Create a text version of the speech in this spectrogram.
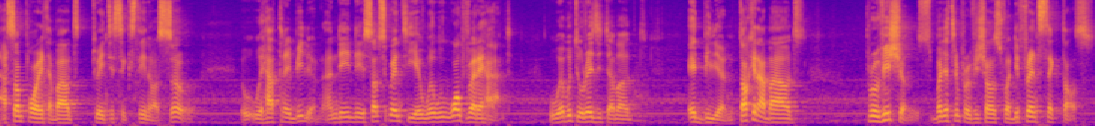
at some point, about 2016 or so, we had 3 billion. And in the subsequent year, when we worked very hard, we were able to raise it to about 8 billion. Talking about provisions, budgetary provisions for different sectors,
